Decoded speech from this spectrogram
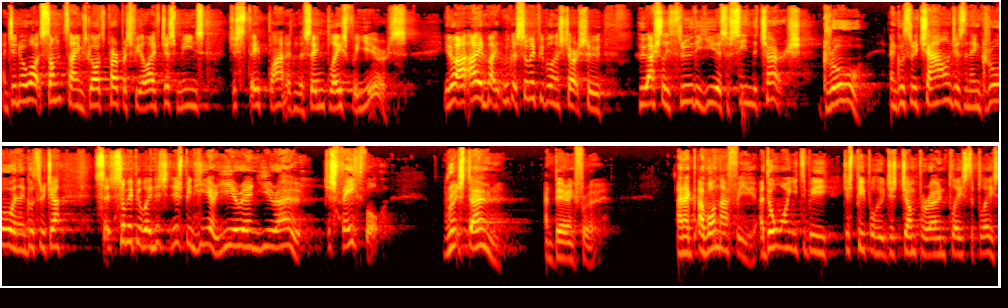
And you know what? Sometimes God's purpose for your life just means just stay planted in the same place for years. You know, I, I we've got so many people in this church who, who actually through the years have seen the church grow and go through challenges and then grow and then go through challenges. So, so many people have just, just been here year in, year out, just faithful, roots down and bearing fruit. And I, I, want that for you. I don't want you to be just people who just jump around place to place.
